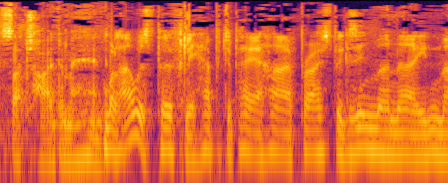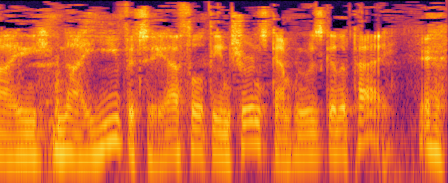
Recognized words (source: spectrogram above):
such high demand? Well, I was perfectly happy to pay a higher price because in my, na- my naivety, I thought the insurance company was going to pay. Yeah.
